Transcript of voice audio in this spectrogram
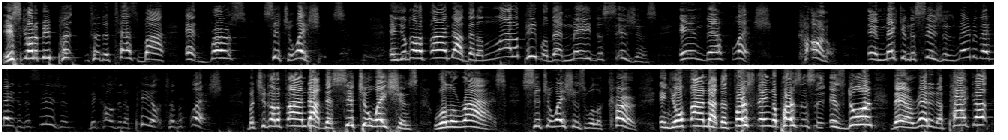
It's going to be put to the test by adverse situations. And you're going to find out that a lot of people that made decisions in their flesh, carnal, in making decisions, maybe they made the decision because it appealed to the flesh. But you're going to find out that situations will arise, situations will occur, and you'll find out the first thing a person is doing, they are ready to pack up,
